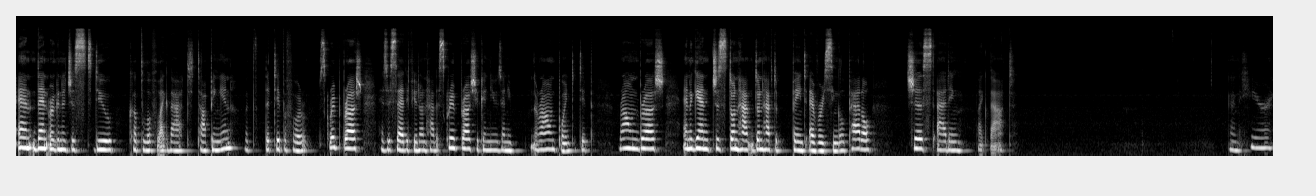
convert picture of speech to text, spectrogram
And then we're gonna just do a couple of like that tapping in with the tip of a script brush. As I said if you don't have a script brush you can use any round pointy tip round brush and again just don't have don't have to paint every single petal just adding like that. And here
